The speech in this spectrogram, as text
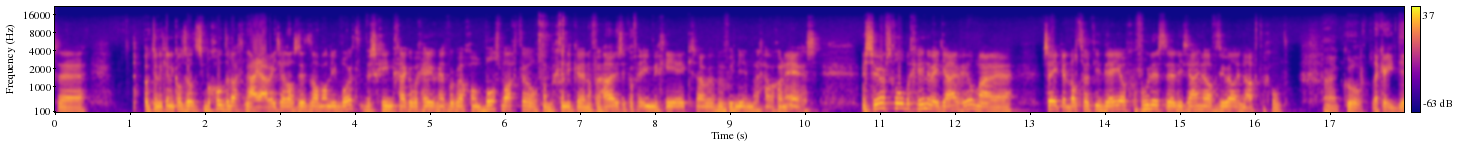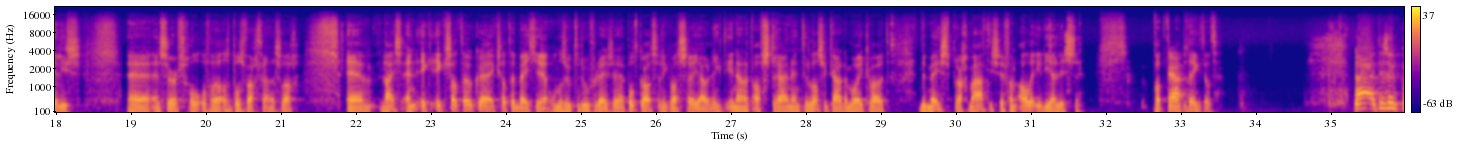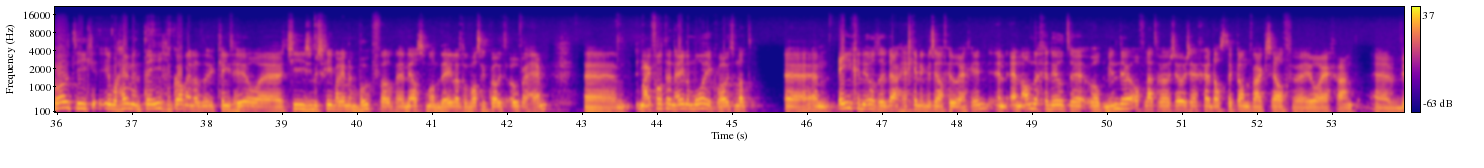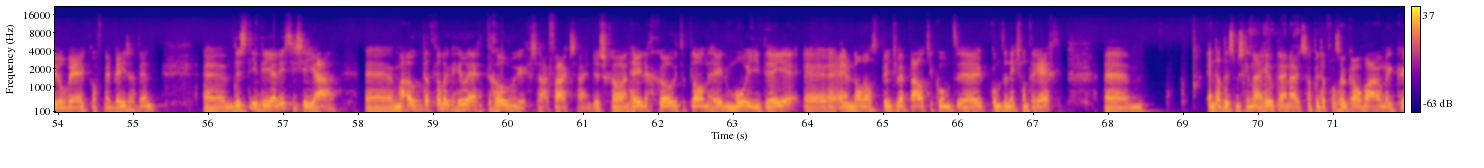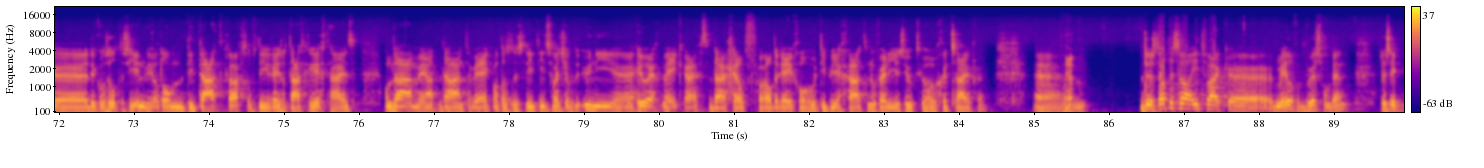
ook toen ik in de consultancy begon, toen dacht ik, nou ja, weet je als dit het allemaal niet wordt, misschien ga ik op een gegeven moment ook wel gewoon boswachter. Of dan begin ik, dan verhuis ik of immigreer ik samen met mijn vriendin. Dan gaan we gewoon ergens een surfschool beginnen, weet jij veel. Maar uh, zeker, dat soort ideeën of gevoelens, uh, die zijn er af en toe wel in de achtergrond. Ah, cool, lekker idyllisch. Uh, een surfschool of als boswachter aan de slag. Um, nice. En ik, ik zat ook uh, ik zat een beetje onderzoek te doen voor deze podcast. En ik was jouw LinkedIn aan het afstruinen. En toen las ik daar de mooie quote: De meest pragmatische van alle idealisten. Wat, ja. wat betekent dat? Nou, het is een quote die ik op een gegeven moment tegenkwam. En dat klinkt heel uh, cheesy misschien, maar in een boek van Nelson Mandela. Dat was een quote over hem. Uh, maar ik vond het een hele mooie quote, omdat ehm, gedeelte, daar herken ik mezelf heel erg in. En een ander gedeelte wat minder. Of laten we zo zeggen, dat is de kant waar ik zelf uh, heel erg aan wil werken of mee bezig ben. Uh, dus het idealistische ja. Uh, maar ook, dat kan ook heel erg dromerig vaak zijn. Dus gewoon hele grote plannen, hele mooie ideeën. en dan als het puntje bij paaltje komt, komt er niks van terecht. Um, en dat is misschien een heel klein uitstapje. Dat was ook al waarom ik de consultancy in wilde. Om die daadkracht of die resultaatgerichtheid, om daar, mee aan, daar aan te werken. Want dat is dus niet iets wat je op de Unie heel erg meekrijgt. Daar geldt vooral de regel hoe dieper je gaat en hoe verder je zoekt, hoe hoger het cijfer. Um, ja. Dus dat is wel iets waar ik uh, me heel veel bewust van ben. Dus ik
